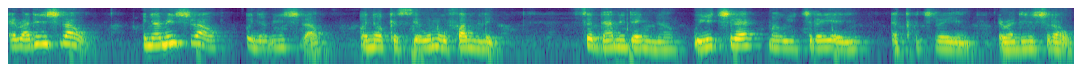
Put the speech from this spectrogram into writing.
Awurade nhyira wo. Onyame nhyira wo. Onyame nhyira wo. Ɔne ɔkɛseɛ wo ne wo family. Sɛ da ne da nyinaa oyi kyerɛ ma oyi kyerɛ yɛn ɛka kyerɛ yɛn. Awurade nhyira wo.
